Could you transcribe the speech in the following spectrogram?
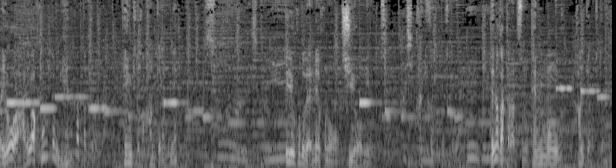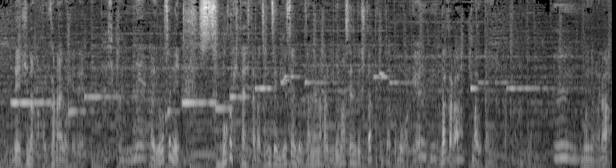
ら,、うん。要はあれは本当に見えなかったってことだ。天気とか関係なくね。そうなんですかね。っていうことだよねこの資料を見るとさ書き方としては。うんうん。でなかったらその天文関係の人にね避難なんか行かないわけで。確かにね。だから要するにすごく期待したら全然流星群残念ながら見れませんでしたってことだと思うわけ、うんうんだから、まあ、歌になった。のかなうんと思いながら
